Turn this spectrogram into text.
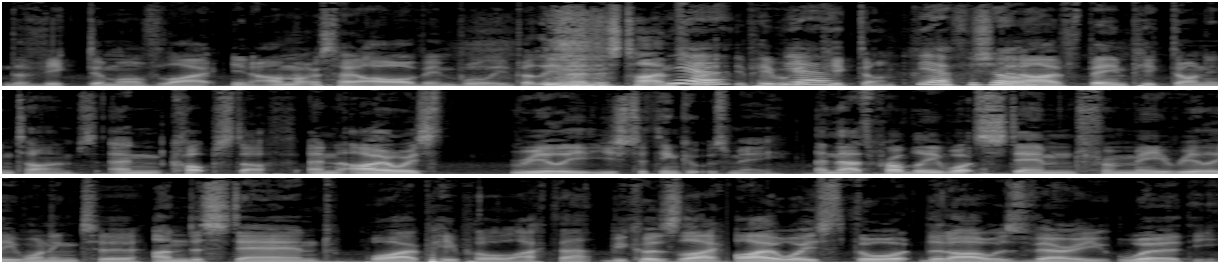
the victim of like, you know, I'm not going to say oh I've been bullied, but you know there's times Yeah, where people yeah. get picked on. Yeah, for sure. And I've been picked on in times and cop stuff. And I always really used to think it was me. And that's probably what stemmed from me really wanting to understand why people are like that. Because, like, I always thought that I was very worthy.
